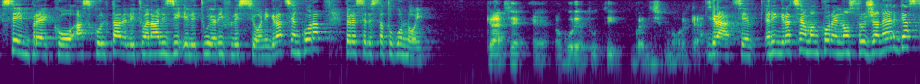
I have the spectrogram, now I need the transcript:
sempre ecco, ascoltare le tue analisi e le tue riflessioni. Grazie ancora per essere stato con noi. Grazie e auguri a tutti, un grandissimo onore. Grazie. Grazie. Ringraziamo ancora il nostro Gian Ergas.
